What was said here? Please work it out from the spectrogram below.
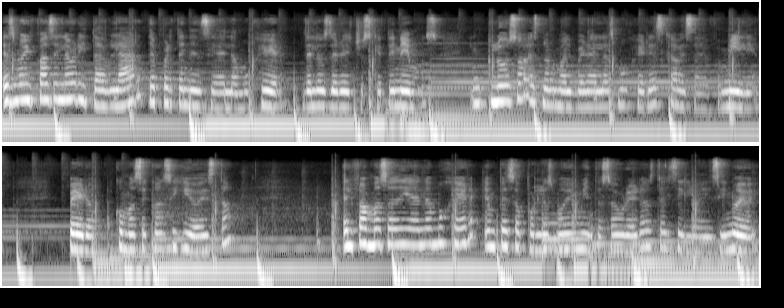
Es muy fácil ahorita hablar de pertenencia de la mujer, de los derechos que tenemos. Incluso es normal ver a las mujeres cabeza de familia. Pero, ¿cómo se consiguió esto? El famoso Día de la Mujer empezó por los movimientos obreros del siglo XIX.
